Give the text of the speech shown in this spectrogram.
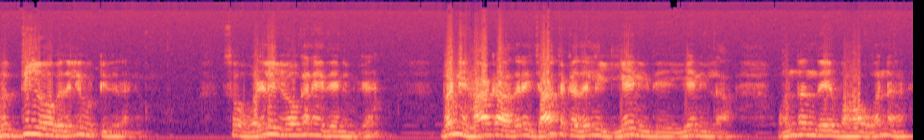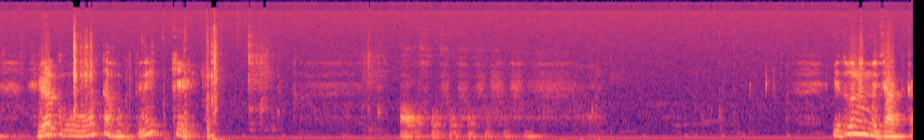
ವೃದ್ಧಿ ಯೋಗದಲ್ಲಿ ಹುಟ್ಟಿದ್ದೀರಾ ನೀವು? ಸೊ ಒಳ್ಳೆ ಯೋಗನೇ ಇದೆ ನಿಮಗೆ. ಬನ್ನಿ, ಹಾಗಾದರೆ ಜಾತಕದಲ್ಲಿ ಏನಿದೆ, ಏನಿಲ್ಲ, ಒಂದೊಂದೇ ಭಾವವನ್ನು ಹೇಳ್ಕೋತ ಹೋಗ್ತೀನಿ, ಕೇಳಿ. ಇದು ನಿಮ್ಮ ಜಾತಕ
